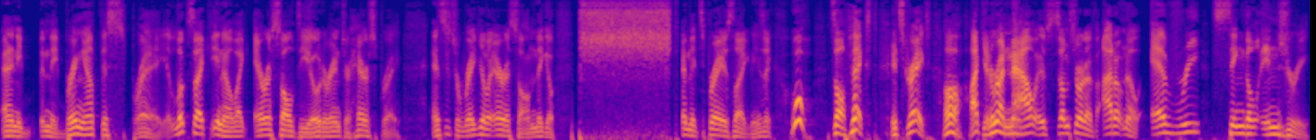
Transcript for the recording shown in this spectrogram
and, and they bring out this spray. It looks like, you know, like aerosol deodorant or hairspray. And it's just a regular aerosol. And they go, Psh, and they'd spray his leg. And he's like, whoa, it's all fixed. It's great. Oh, I can run now. It's some sort of, I don't know, every single injury.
